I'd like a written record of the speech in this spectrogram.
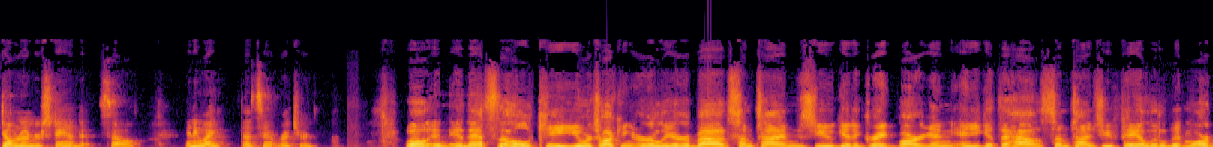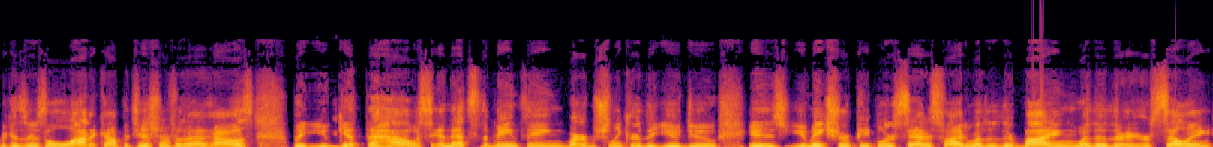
don't understand it. So anyway that's it richard well, and, and that's the whole key. You were talking earlier about sometimes you get a great bargain and you get the house. Sometimes you pay a little bit more because there's a lot of competition for that house, but you get the house. And that's the main thing, Barb Schlinker, that you do is you make sure people are satisfied whether they're buying, whether they're selling.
